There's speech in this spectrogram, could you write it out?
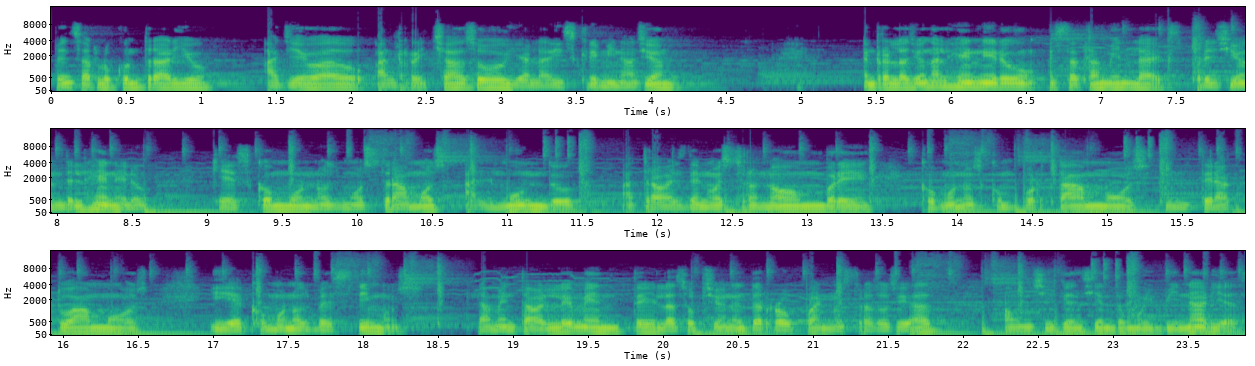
Pensar lo contrario ha llevado al rechazo y a la discriminación. En relación al género está también la expresión del género, que es cómo nos mostramos al mundo a través de nuestro nombre, cómo nos comportamos, interactuamos y de cómo nos vestimos. Lamentablemente las opciones de ropa en nuestra sociedad aún siguen siendo muy binarias,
